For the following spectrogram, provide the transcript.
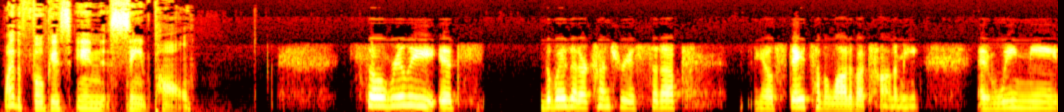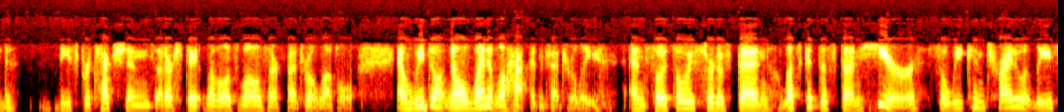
Why the focus in St. Paul? So really, it's the way that our country is set up. You know, states have a lot of autonomy, and we need these protections at our state level as well as our federal level. And we don't know when it will happen federally. And so it's always sort of been let's get this done here so we can try to at least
